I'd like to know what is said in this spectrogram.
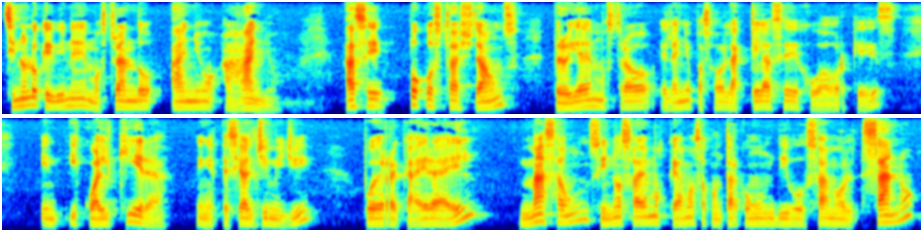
sino lo que viene demostrando año a año. Hace pocos touchdowns, pero ya ha demostrado el año pasado la clase de jugador que es. Y, y cualquiera, en especial Jimmy G, puede recaer a él, más aún si no sabemos que vamos a contar con un Divo Samuel sano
